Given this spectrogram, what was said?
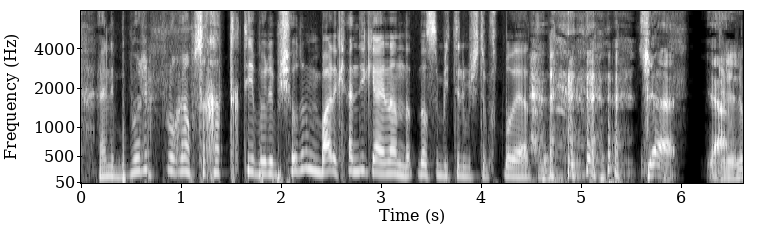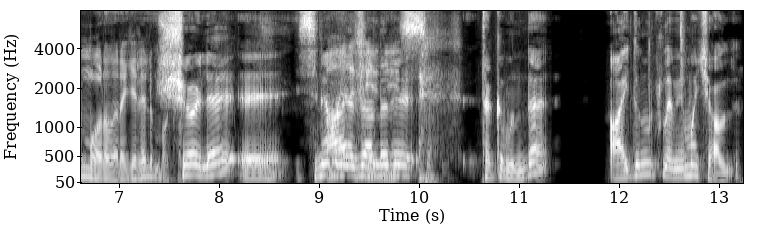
yani bu böyle bir program sakatlık diye böyle bir şey olur mu? Bari kendi hikayeni anlat. Nasıl bitirmişti futbol hayatını? ya, ya Gelelim mi oralara? Gelelim bakalım. şöyle e, sinema yazarları Arifiye'deyiz. takımında aydınlıkla bir maç aldı.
